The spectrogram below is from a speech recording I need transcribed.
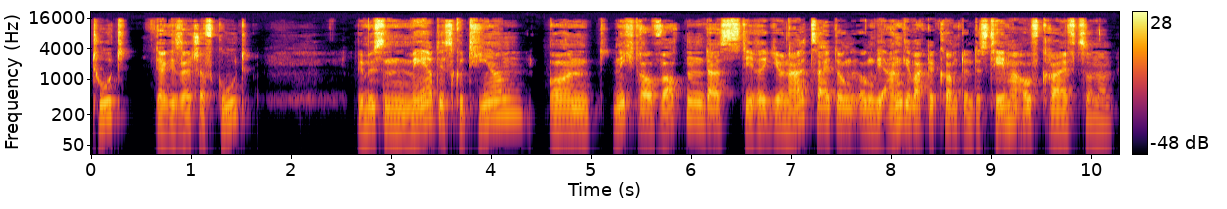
tut der Gesellschaft gut. Wir müssen mehr diskutieren und nicht darauf warten, dass die Regionalzeitung irgendwie angewackelt kommt und das Thema aufgreift, sondern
